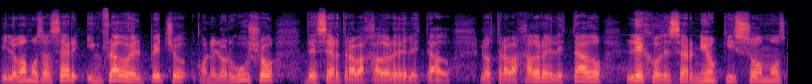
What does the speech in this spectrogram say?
y lo vamos a hacer inflados del pecho con el orgullo de ser trabajadores del Estado. Los trabajadores del Estado, lejos de ser ñoquis, somos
